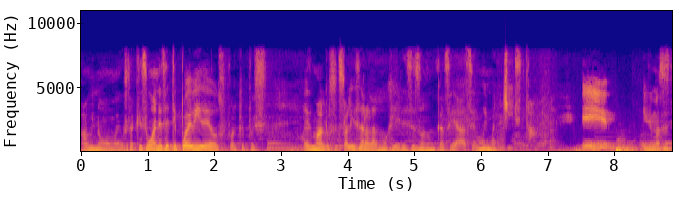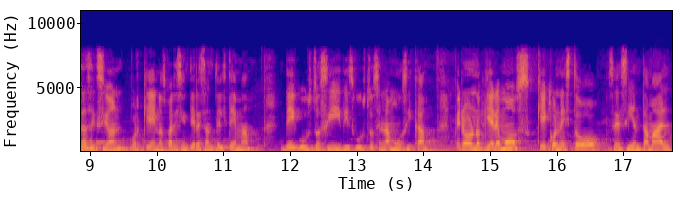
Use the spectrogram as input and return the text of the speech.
a mí no me gusta que suban ese tipo de videos porque pues Es malo sexualizar a las mujeres, eso nunca se hace, muy machista. Eh, hicimos esta sección porque nos pareció interesante el tema de gustos y disgustos en la música, pero no queremos que con esto se sienta mal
